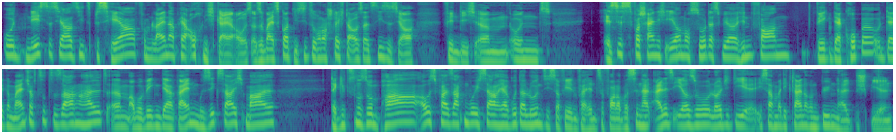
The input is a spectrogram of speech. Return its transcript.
Und nächstes Jahr sieht es bisher vom Line-Up her auch nicht geil aus. Also weiß Gott, die sieht sogar noch schlechter aus als dieses Jahr, finde ich. Ähm, und es ist wahrscheinlich eher noch so, dass wir hinfahren wegen der Gruppe und der Gemeinschaft sozusagen halt. Ähm, aber wegen der reinen Musik, sage ich mal, da gibt es nur so ein paar Ausfallsachen, wo ich sage, ja gut, da lohnt sich auf jeden Fall hinzufahren. Aber es sind halt alles eher so Leute, die, ich sag mal, die kleineren Bühnen halt bespielen.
